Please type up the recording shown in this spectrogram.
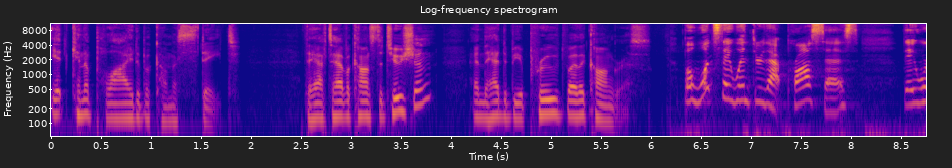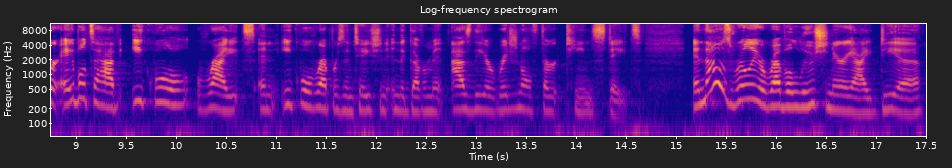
it can apply to become a state. They have to have a constitution, and they had to be approved by the Congress. But once they went through that process, they were able to have equal rights and equal representation in the government as the original 13 states. And that was really a revolutionary idea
